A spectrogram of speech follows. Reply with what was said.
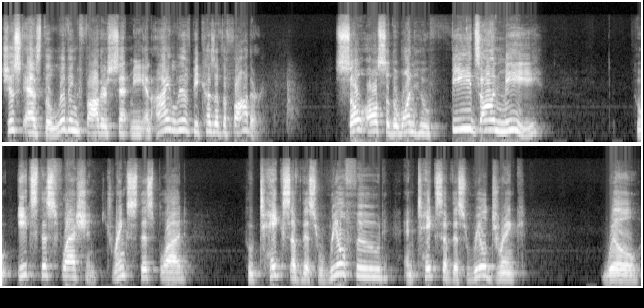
Just as the living Father sent me, and I live because of the Father, so also the one who feeds on me, who eats this flesh and drinks this blood, who takes of this real food and takes of this real drink, will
